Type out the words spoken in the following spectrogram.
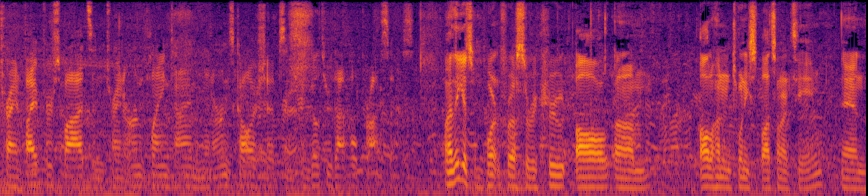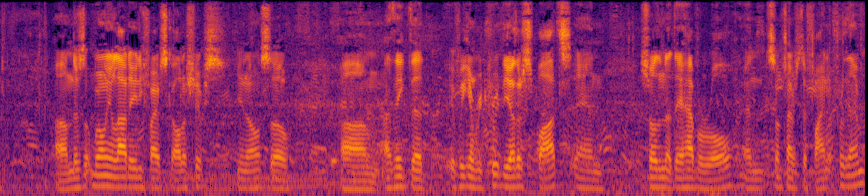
try and fight for spots and try and earn playing time and then earn scholarships and, and go through that whole process. I think it's important for us to recruit all um, all 120 spots on our team, and um, there's we're only allowed 85 scholarships. You know, so um, I think that if we can recruit the other spots and show them that they have a role and sometimes define it for them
